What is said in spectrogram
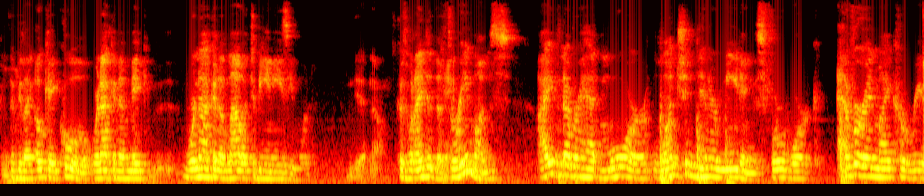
and Mm-hmm. be like, okay, cool. We're not going to make, we're not going to allow it to be an easy one. Yeah. No. Because when I did the Okay. three months, I've never had more lunch and dinner meetings for work ever in my career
